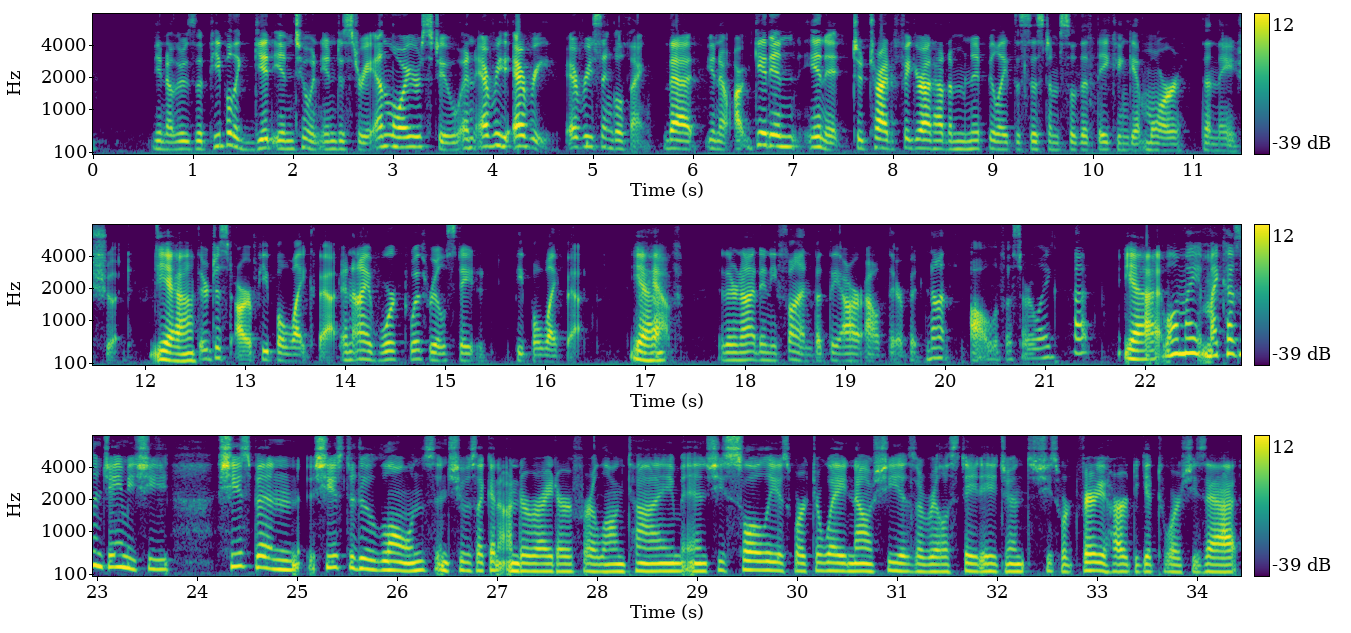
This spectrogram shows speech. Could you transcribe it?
You know, there's the people that get into an industry, and lawyers too, and every every every single thing that you know are, get in in it to try to figure out how to manipulate the system so that they can get more than they should. Yeah, There just are people like that, and I've worked with real estate people like that. Yeah, have. They're not any fun, but they are out there. But not all of us are like that. Yeah, well, my my cousin Jamie, she she's been she used to do loans and she was like an underwriter for a long time and she slowly has worked her way. Now she is a real estate agent. She's worked very hard to get to where she's at,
